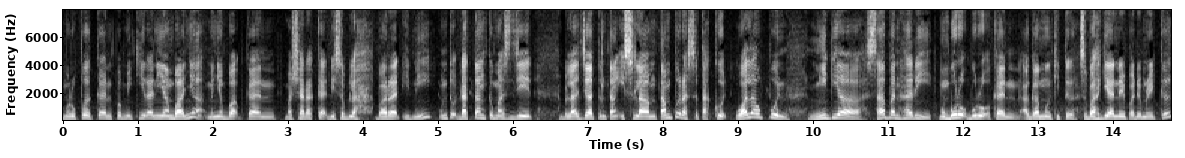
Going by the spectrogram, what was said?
merupakan pemikiran yang banyak menyebabkan masyarakat di sebelah barat ini untuk datang ke masjid belajar tentang Islam tanpa rasa takut walaupun media saban hari memburuk-burukkan agama kita. Sebahagian daripada mereka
